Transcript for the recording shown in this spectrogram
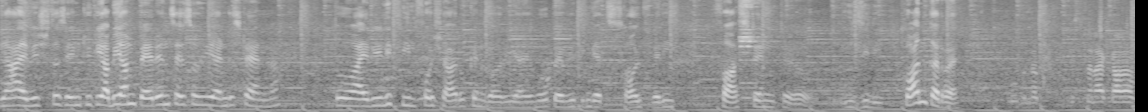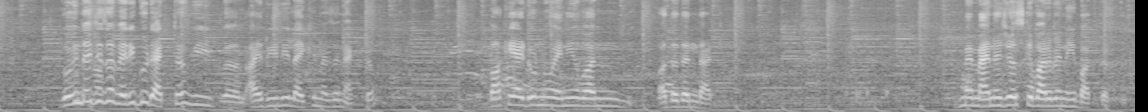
या आई विश द सेम क्योंकि अभी हम पेरेंट्स हैं सो वी अंडरस्टैंड ना? तो I really feel for Shahrukh and Gauri. I hope everything gets solve very fast and easily कौन कर रहा है? मतलब इस तरह का Govinda is a very good actor. We, uh, I really like him as an actor. बाकी I don't know anyone other than that मैं मैनेजर्स के बारे में नहीं बात करती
